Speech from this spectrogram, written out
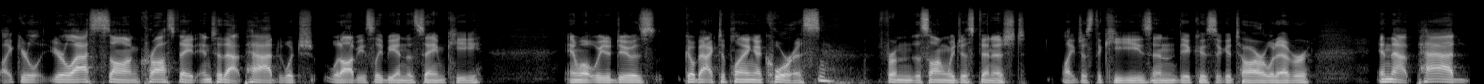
like your your last song crossfade into that pad which would obviously be in the same key. And what we would do is go back to playing a chorus from the song we just finished like just the keys and the acoustic guitar or whatever. And that pad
